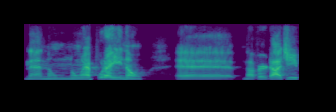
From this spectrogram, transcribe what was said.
né? Não, não é por aí, não. É, na verdade,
